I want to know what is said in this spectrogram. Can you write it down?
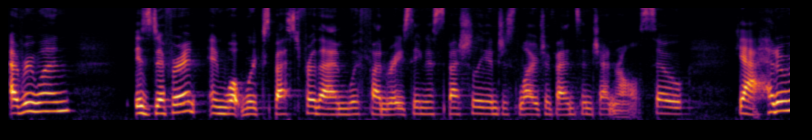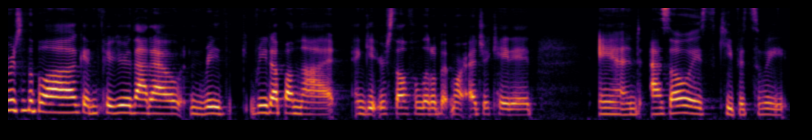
Everyone is different and what works best for them with fundraising, especially in just large events in general. So, yeah, head over to the blog and figure that out and read read up on that and get yourself a little bit more educated. And as always, keep it sweet.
